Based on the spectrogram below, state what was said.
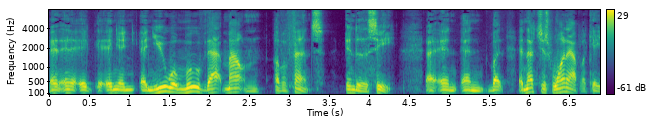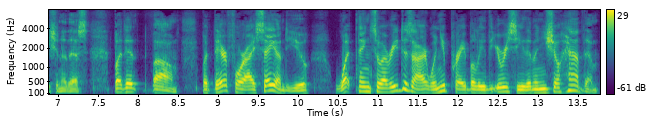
And and, and, and you will move that mountain of offense into the sea. Uh, and and but and that's just one application of this. But it, um, but therefore I say unto you, what things soever you desire, when you pray, believe that you receive them, and you shall have them.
